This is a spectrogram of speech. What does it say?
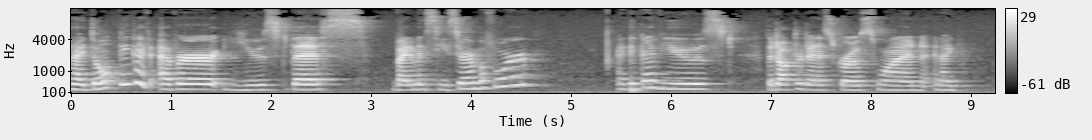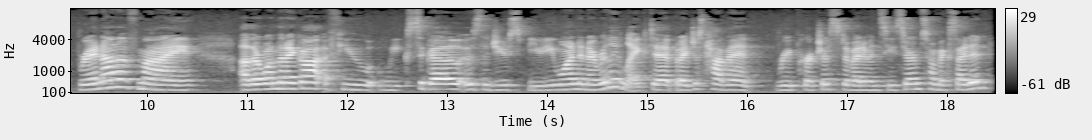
And I don't think I've ever used this vitamin C serum before. I think I've used the Dr. Dennis Gross one and I ran out of my other one that I got a few weeks ago. It was the Juice Beauty one and I really liked it, but I just haven't repurchased a vitamin C serum, so I'm excited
